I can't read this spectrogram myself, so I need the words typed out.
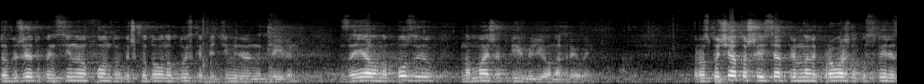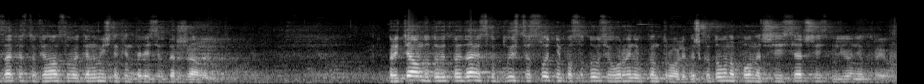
До бюджету пенсійного фонду відшкодовано близько 5 мільйонів гривень. Заявлено позовів на майже півмільйона гривень. Розпочато 60 кримінальних проваджень у сфері захисту фінансово-економічних інтересів держави. Притягнуто до відповідальності близько сотні посадовців органів контролю. Відшкодовано понад 66 мільйонів гривень.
